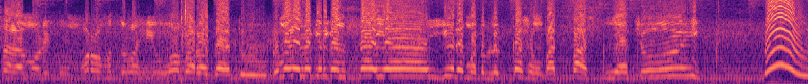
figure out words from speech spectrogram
Assalamualaikum warahmatullahi wabarakatuh. Kembali lagi dengan saya Yuda Motovlog 04 pasnya cuy. Woo!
